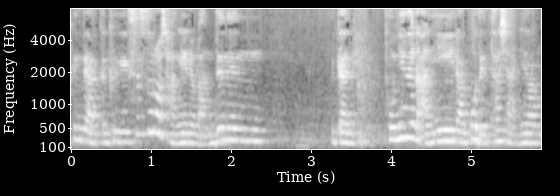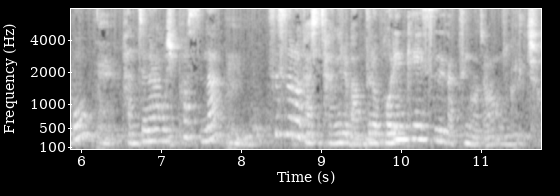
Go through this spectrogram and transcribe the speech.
근데 약간 그게 스스로 장애를 만드는, 그러니까 본인은 아니라고 내 탓이 아니라고 네. 반증을 하고 싶었으나 음. 스스로 다시 장애를 만들어 버린 케이스 같은 거죠. 그렇죠.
